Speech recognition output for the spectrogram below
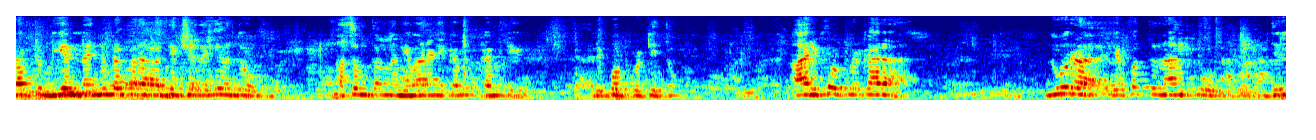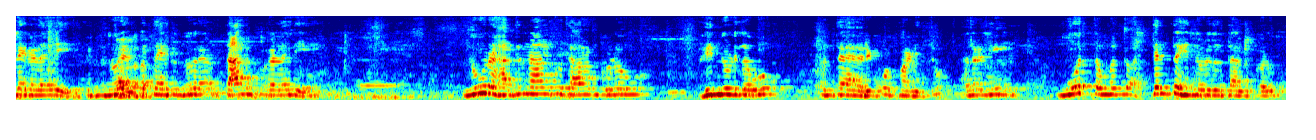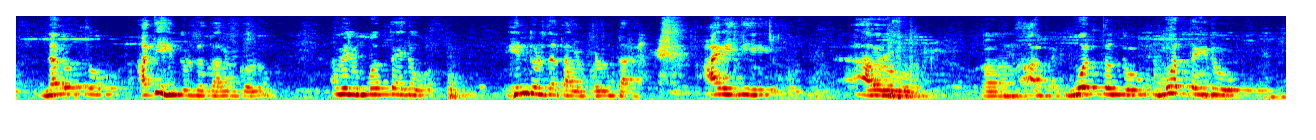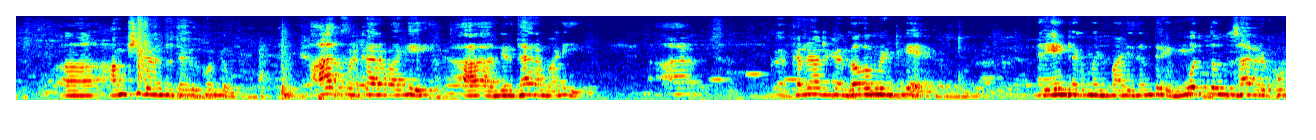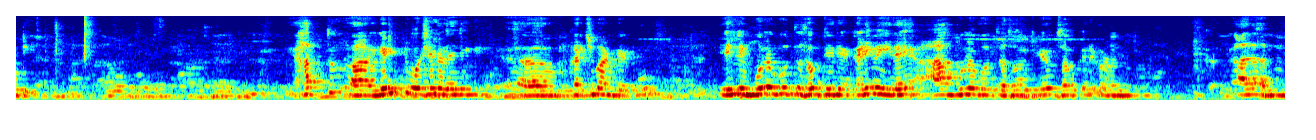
Doctor D M ನಂಜುಂಡಪ್ಪರ ಅಧ್ಯಕ್ಷತೆಯಲ್ಲಿ ಒಂದು ಅಸಮತೋಲನ ನಿವಾರಣೆ ಕಮಿ, ಕಮಿಟಿ ರಿಪೋರ್ಟ್ ಕೊಟ್ಟಿತ್ತು. ಆ ರಿಪೋರ್ಟ್ ಪ್ರಕಾರ ನೂರ ಎಪ್ಪತ್ತು ನಾಲ್ಕು ಜಿಲ್ಲೆಗಳಲ್ಲಿ, ನೂರ ಎಪ್ಪತ್ತೈದು, ನೂರ ತಾಲೂಕುಗಳಲ್ಲಿ ನೂರ ಹದಿನಾಲ್ಕು ತಾಲೂಕುಗಳು ಹಿಂದುಳಿದವು ಅಂತ ರಿಪೋರ್ಟ್ ಮಾಡಿತ್ತು. ಅದರಲ್ಲಿ ಮೂವತ್ತೊಂಬತ್ತು ಅತ್ಯಂತ ಹಿಂದುಳಿದ ತಾಲೂಕುಗಳು, ನಲವತ್ತು ಅತಿ ಹಿಂದುಳಿದ ತಾಲೂಕುಗಳು ಆಮೇಲೆ ಮೂವತ್ತೈದು ಹಿಂದುಳಿದ ತಾಲೂಕುಗಳು ಅಂತ ಆ ರೀತಿ ಅವರು ಮೂವತ್ತೊಂದು, ಮೂವತ್ತೈದು ಅಂಶಗಳನ್ನು ತೆಗೆದುಕೊಂಡು ಆ ಪ್ರಕಾರವಾಗಿ ಆ ನಿರ್ಧಾರ ಮಾಡಿ ಕರ್ನಾಟಕ ಗವರ್ಮೆಂಟ್ಗೆ ಏನು ರೆಕಮೆಂಡ್ ಮಾಡಿದಂದರೆ ಮೂವತ್ತೊಂದು ಸಾವಿರ ಕೋಟಿ. ಹತ್ತು ಎಂಟು ವರ್ಷಗಳಲ್ಲಿ ಖರ್ಚು ಮಾಡಬೇಕು. ಇಲ್ಲಿ ಮೂಲಭೂತ ಸೌಕರ್ಯ ಕಡಿಮೆ ಇದೆ, ಆ ಮೂಲಭೂತ ಸೌಕರ್ಯ ಸೌಕರ್ಯಗಳನ್ನು ಅದನ್ನು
